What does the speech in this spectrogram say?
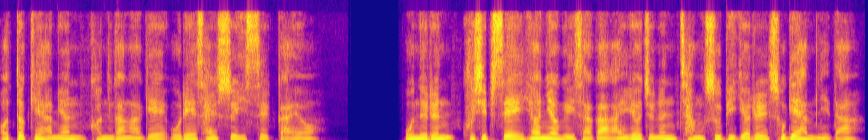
어떻게 하면 건강하게 오래 살 수 있을까요? 오늘은 90세 현역 의사가 알려주는 장수 비결을 소개합니다.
